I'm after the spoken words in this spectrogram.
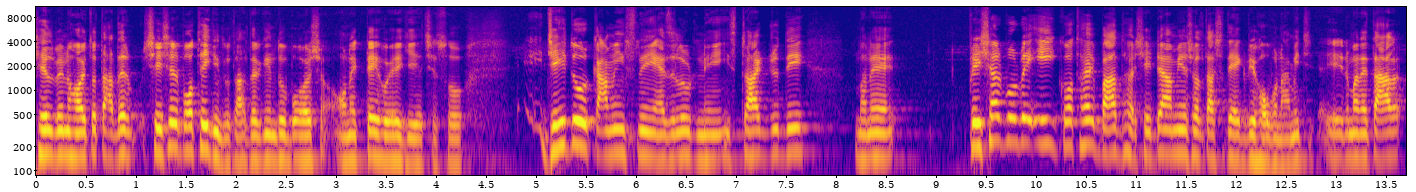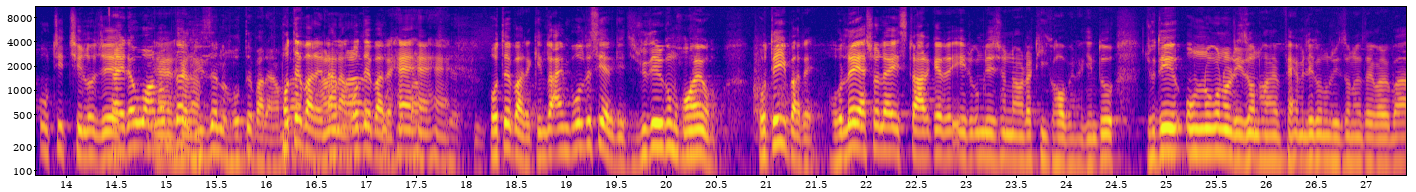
খেলবেন হয়তো তাদের শেষের পথেই কিন্তু তাদের কিন্তু বয়স অনেকটাই হয়ে গিয়েছে। সো যেহেতু কামিংস নেই অ্যাজেলুট নেই স্টার্ক যদি মানে প্রেশার পড়বে এই কথায় বাদ হয় সেটা আমি আসলে তার সাথে এগ্রি হব না। আমি এর মানে তার উচিত ছিল যে এটা ওয়ান অফ হ্যাঁ, রিজন হতে পারে হতে পারে না না হতে পারে হ্যাঁ হ্যাঁ হ্যাঁ হতে পারে কিন্তু আমি বলতেছি আর কি যদি এরকম হয়ও হতেই পারে হলে আসলে স্টার্কের এরকম ডিসিশন নেওয়াটা ঠিক হবে না। কিন্তু যদি অন্য কোনো রিজন হয় ফ্যামিলি কোনো রিজন হতে পারে বা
